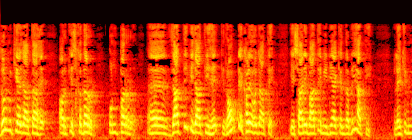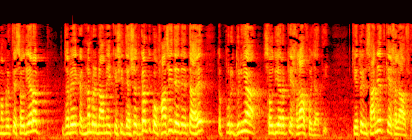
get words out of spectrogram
ظلم کیا جاتا ہے اور کس قدر ان پر ذاتی کی جاتی ہے کہ رونگٹے کھڑے ہو جاتے ہیں، یہ ساری باتیں میڈیا کے اندر نہیں آتی لیکن مملکت سعودی عرب جب ایک نمر نامی کسی دہشت گرد کو پھانسی دے دیتا ہے، تو پوری دنیا سعودی عرب کے خلاف ہو جاتی ہے۔ کہ یہ تو انسانیت کے خلاف ہے۔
